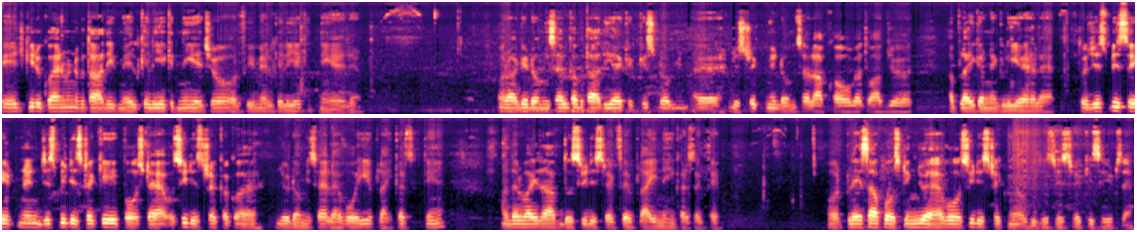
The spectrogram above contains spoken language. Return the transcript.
एज की रिक्वायरमेंट बता दी मेल के लिए कितनी एज हो और फीमेल के लिए कितनी एज है। और आगे डोमिसाइल का बता दिया है कि किस डिस्ट्रिक्ट में डोमिसाइल आपका होगा तो आप जो है अप्लाई करने के लिए अहल है। तो जिस भी स्टेट में, जिस भी डिस्ट्रिक्ट की पोस्ट है, उसी डिस्ट्रिक्ट का जो डोमिसाइल है, वो ही अप्लाई कर सकते हैं। अदरवाइज़ आप दूसरी डिस्ट्रिक्ट से अप्लाई नहीं कर सकते। और प्लेस ऑफ़ पोस्टिंग जो है वो उसी डिस्ट्रिक्ट में होगी, जिस डिस्ट्रिक्ट की सीट्स है।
